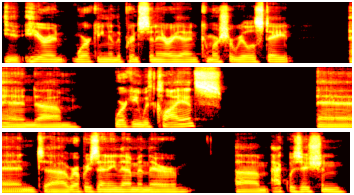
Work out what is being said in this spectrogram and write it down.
here and working in the Princeton area in commercial real estate, and um, working with clients and uh, representing them in their um, acquisition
